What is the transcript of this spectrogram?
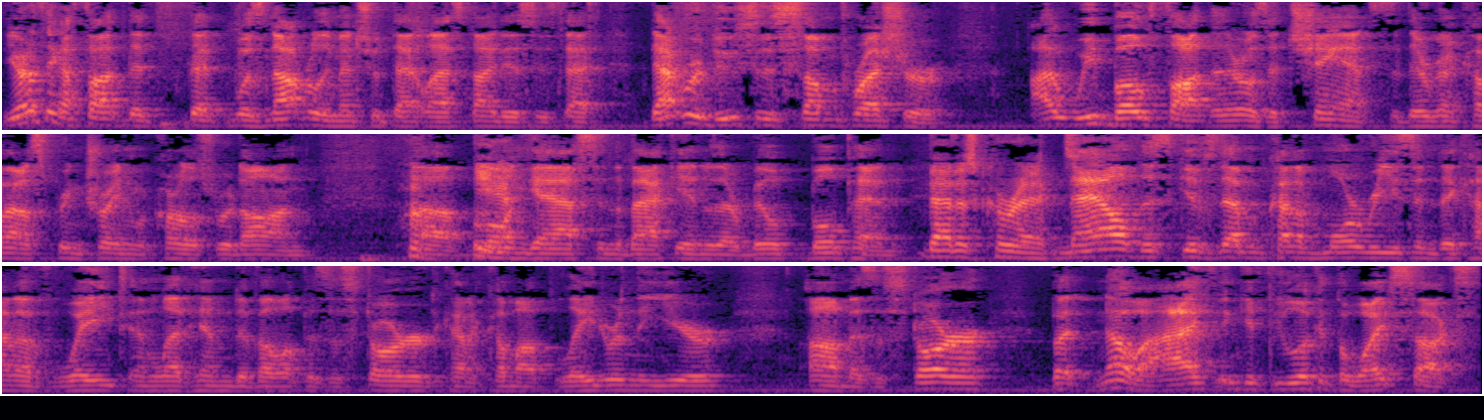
The other thing I thought that that was not really mentioned with that last night is is that that reduces some pressure. I, we both thought that there was a chance that they were going to come out of spring training with Carlos Rodon uh, blowing Yeah. gas in the back end of their bull, bullpen. that is correct. Now this gives them kind of more reason to kind of wait and let him develop as a starter to kind of come up later in the year um, as a starter. But no, I think if you look at the White Sox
